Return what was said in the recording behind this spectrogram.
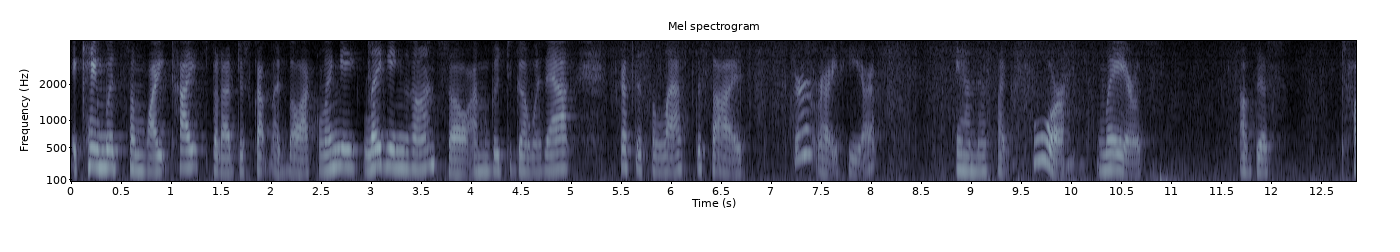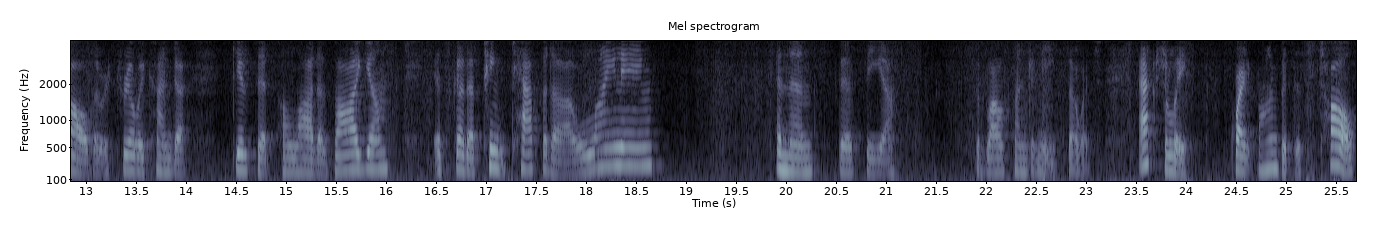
it came with some white tights but I've just got my black leggings on so I'm good to go with that it's got this elasticized skirt right here and there's like four layers of this tulle that really kind of gives it a lot of volume it's got a pink taffeta lining and then there's the uh, the blouse underneath so it's actually quite long, but this tulle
